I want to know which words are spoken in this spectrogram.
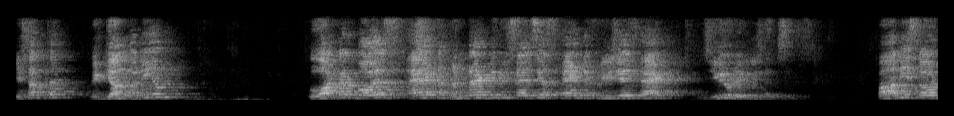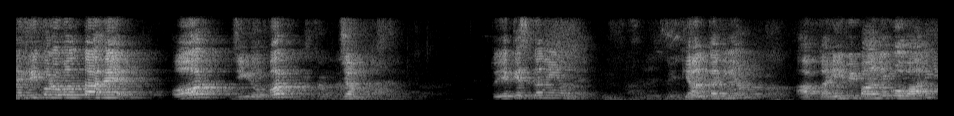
ये सत्य है। विज्ञान का नियम water boils at 100 degree Celsius and freezes at 0 degree Celsius पानी 100 डिग्री पर उबलता है और ज़ीरो पर जमता है। तो ये किसका नियम है? विज्ञान का नियम। आप कहीं भी पानी को उबालिए,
